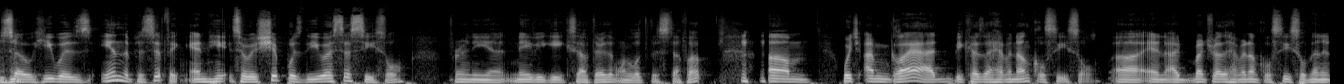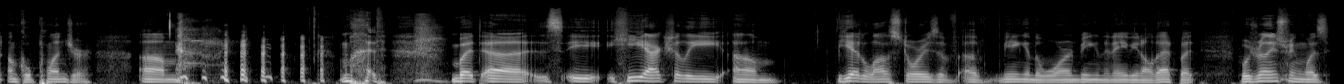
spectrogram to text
So he was in the Pacific, and he so his ship was the USS Cecil. For any uh, Navy geeks out there that want to look this stuff up, um, which I'm glad because I have an Uncle Cecil, uh, and I'd much rather have an Uncle Cecil than an Uncle Plunger. Um, but but uh, he, he actually um, he had a lot of stories of, of being in the war and being in the Navy and all that. But what was really interesting was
